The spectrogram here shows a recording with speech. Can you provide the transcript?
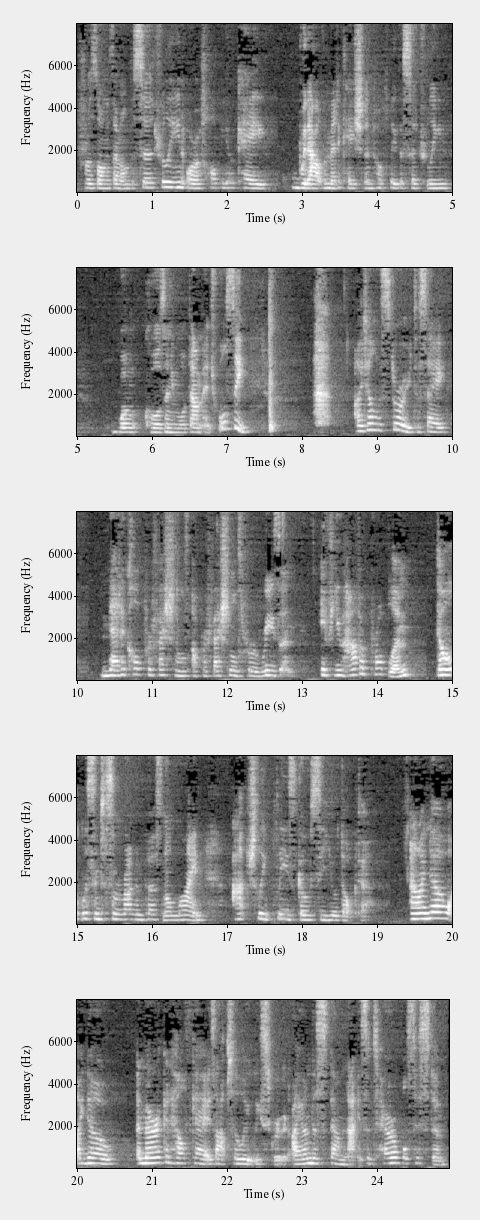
for as long as I'm on the sertraline or if I'll be okay without the medication and hopefully the sertraline won't cause any more damage. We'll see. I tell this story to say medical professionals are professionals for a reason. If you have a problem, don't listen to some random person online. Actually, please go see your doctor. And I know, I know, American healthcare is absolutely screwed. I understand that. It's a terrible system.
